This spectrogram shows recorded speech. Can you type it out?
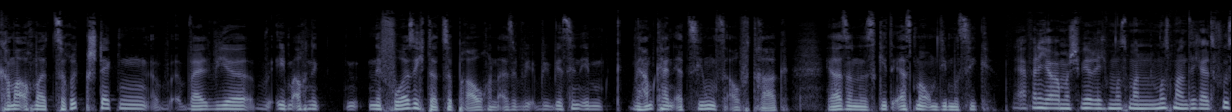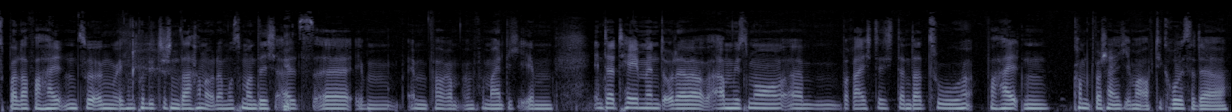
kann man auch mal zurückstecken, weil wir eben auch eine, eine Vorsicht dazu brauchen. Also wir, wir sind eben, wir haben keinen Erziehungsauftrag, ja, sondern es geht erstmal um die Musik. Ja, finde ich auch immer schwierig. Muss man, muss man sich als Fußballer verhalten zu irgendwelchen politischen Sachen oder muss man sich als äh, im, im, im vermeintlich eben Entertainment oder Amüsement-Bereich ähm, sich dann dazu verhalten? Kommt wahrscheinlich immer auf die Größe der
